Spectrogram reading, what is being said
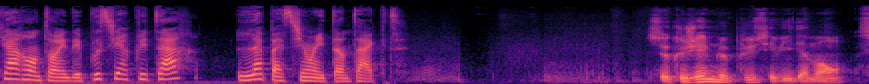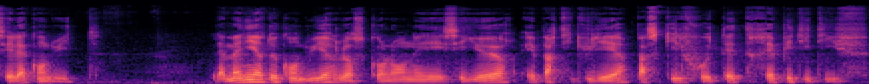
40 ans et des poussières plus tard, la passion est intacte. Ce que j'aime le plus, évidemment, c'est la conduite. La manière de conduire lorsqu'on est essayeur est particulière parce qu'il faut être répétitif,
